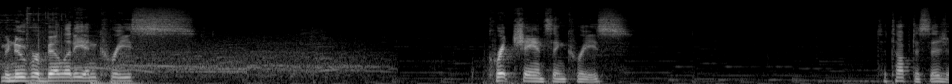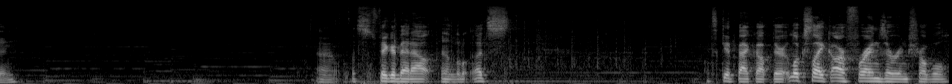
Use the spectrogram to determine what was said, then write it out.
Maneuverability increase. Crit chance increase. It's a tough decision. Uh, let's figure that out in a little. Let's let's get back up there. It looks like our friends are in trouble.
